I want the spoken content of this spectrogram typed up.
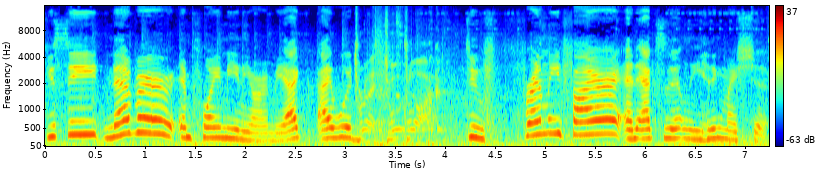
You see, never employ me in the army. I I would Threat, do friendly fire and accidentally hitting my ship.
